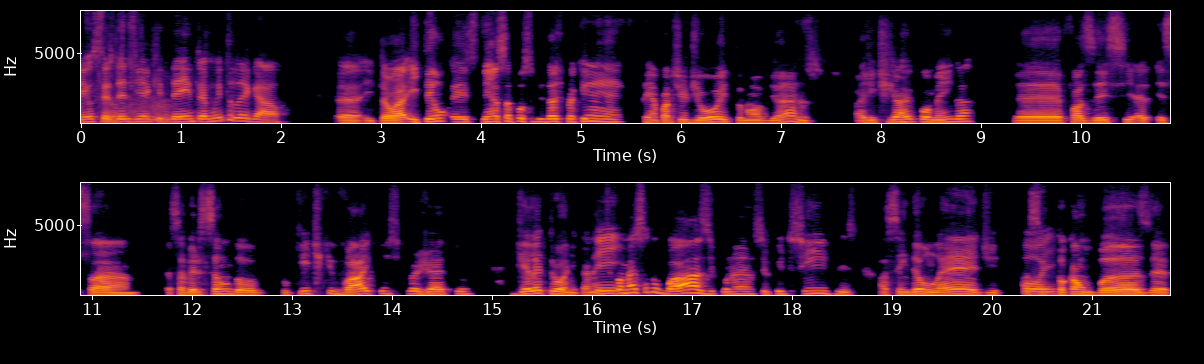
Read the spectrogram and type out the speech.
Tem um CDzinho aqui dentro, é muito legal. É, então, e tem, tem essa possibilidade para quem tem a partir de 8, 9 anos, a gente já recomenda é, fazer esse, é, essa, essa versão do, do kit que vai com esse projeto de eletrônica, né? A gente começa do básico, né? Um circuito simples, acender um LED, assim, tocar um buzzer,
